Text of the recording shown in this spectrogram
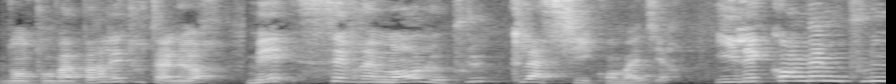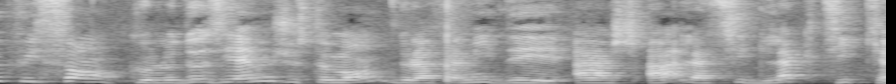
dont on va parler tout à l'heure, mais c'est vraiment le plus classique, on va dire. Il est quand même plus puissant que le deuxième, justement, de la famille des AHA, l'acide lactique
